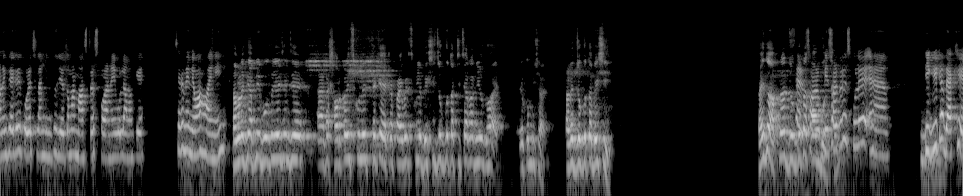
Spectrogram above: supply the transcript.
অনেক জায়গায় করেছিলাম কিন্তু যেহেতু আমার মাস্টার্স করা নেই বলে আমাকে সেখানে নেওয়া হয়নি। তার মানে কি আপনি বলতে চাইছেন যে একটা সরকারি স্কুলের থেকে একটা প্রাইভেট স্কুলে বেশি যোগ্যতা টিচাররা নিয়োগ হয়? এরকম বিষয়? তাদের যোগ্যতা বেশি? তাই তো? আপনার যোগ্যতা কম বলছে। বেসরকারি স্কুলে ডিগ্রিটা দেখে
